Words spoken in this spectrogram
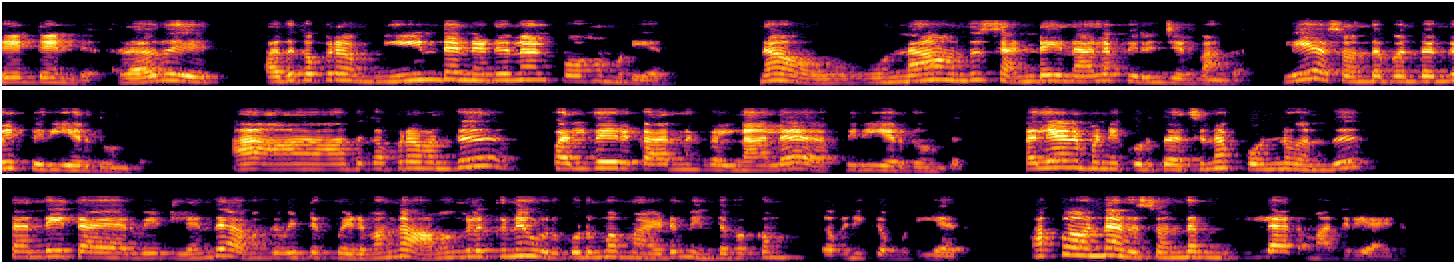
டெட் எண்ட் அதாவது அதுக்கப்புறம் நீண்ட நெடுநாள் போக முடியாது. ஒன்னா வந்து சண்டைனால பிரிஞ்சிருவாங்க இல்லையா? சொந்த பந்தங்கள் பிரியறது உண்டு. அதுக்கப்புறம் வந்து பல்வேறு காரணங்கள்னால பிரியறது உண்டு. கல்யாணம் பண்ணி கொடுத்தாச்சுன்னா பொண்ணு வந்து தந்தை தாயார் வீட்டுல இருந்து அவங்க வீட்டுக்கு போயிடுவாங்க. அவங்களுக்குன்னே ஒரு குடும்பம் ஆயிடும். இந்த பக்கம் கவனிக்க முடியாது. அப்ப வந்து அது சொந்தம் இல்லாத மாதிரி ஆயிடும்.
